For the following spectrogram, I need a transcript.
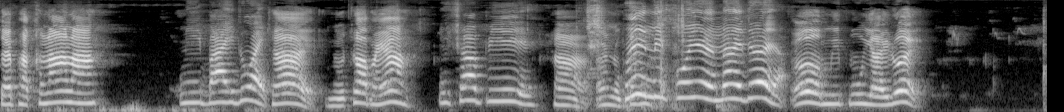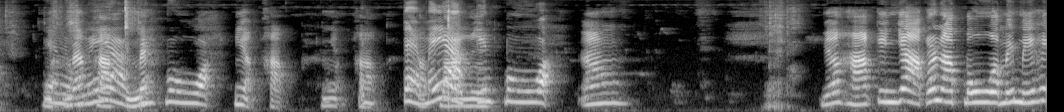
ใส่ผักคะน้านะ มีใบด้วย ใช่ หนูชอบไหมอะ หนูชอบปีค่ะเออหนูก็เฮ้ยมีปุยอยู่ในด้วยอะเออ มีปูใหญ่ด้วยเนี่ยแต่เห็หนนูไหมไม่ผักอยากเห็นไหมกินปูอะเนี่ยผัก เนี่ยผัก แต่ไม่อยากกินปูอะเอ้าเดี๋ยวหากินยากแล้วนะปูอะไม่มีให้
